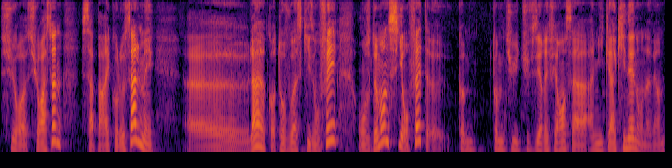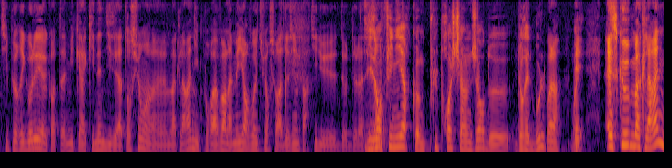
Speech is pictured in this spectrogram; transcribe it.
sur, sur Aston. Ça paraît colossal, mais là, quand on voit ce qu'ils ont fait, on se demande si en fait, comme comme tu, faisais référence à, Mika Hakkinen, on avait un petit peu rigolé quand Mika Hakkinen disait attention, euh, McLaren, il pourrait avoir la meilleure voiture sur la deuxième partie de, la saison. Disons finir comme plus proche challenger de, Red Bull. Voilà. Mais est-ce que McLaren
